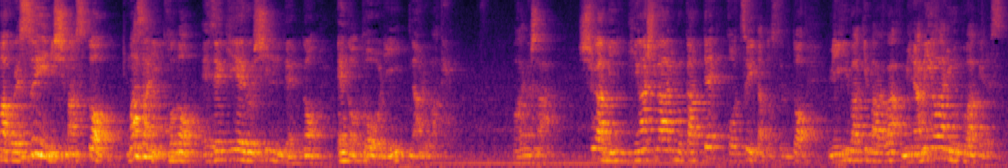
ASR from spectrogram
まあこれ推理しますとまさにこのエゼキエル神殿の絵の通りになるわけ。わかりました？主が東側に向かってこうついたとすると右脇腹は南側に向くわけです。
